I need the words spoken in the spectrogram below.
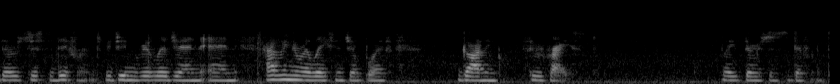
there's just a difference between religion and having a relationship with God and through Christ. Like, there's just a difference.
